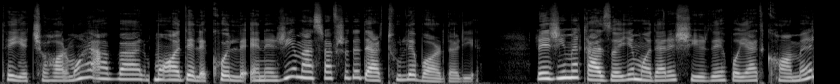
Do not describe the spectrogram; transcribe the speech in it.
طی چهار ماه اول معادل کل انرژی مصرف شده در طول بارداریه. رژیم غذایی مادر شیرده باید کامل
